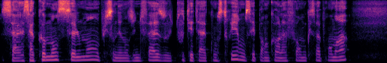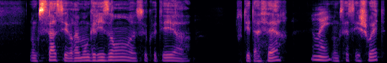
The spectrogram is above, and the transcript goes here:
ça, commence seulement. En plus, on est dans une phase où tout est à construire. On ne sait pas encore la forme que ça prendra. Donc ça, c'est vraiment grisant, euh, ce côté euh, tout est à faire. Donc ça, c'est chouette.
